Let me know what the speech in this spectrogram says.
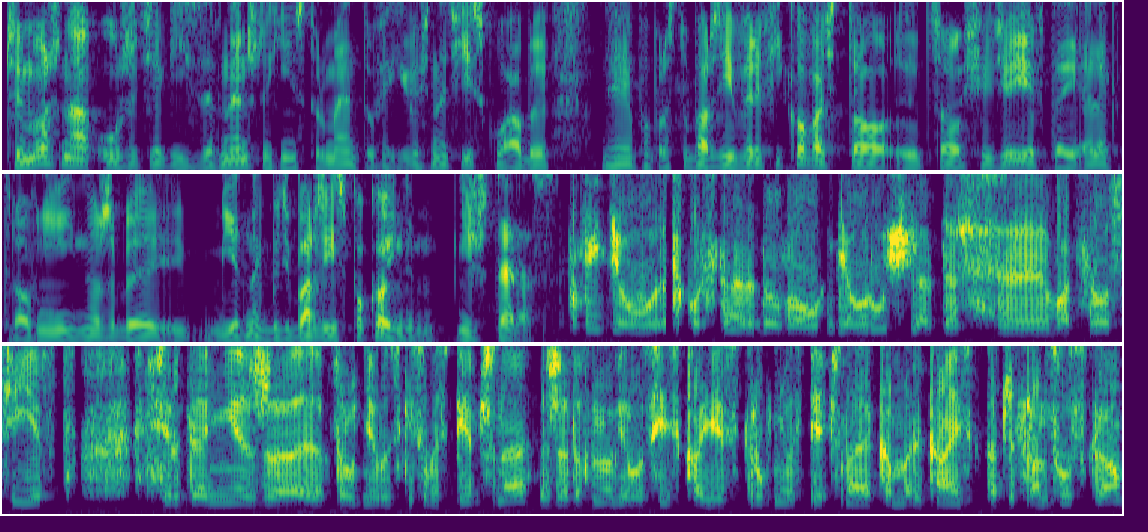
Czy można użyć jakichś zewnętrznych instrumentów, jakiegoś nacisku, aby y, po prostu bardziej weryfikować to, co się dzieje w tej elektrowni, no żeby jednak być bardziej spokojnym niż teraz. Powiedział taką standardową Białorusi, ale też e, władz Rosji jest stwierdzenie, że elektrownie ruskie są bezpieczne, że technologia rosyjska jest równie bezpieczna jak amerykańska czy francuska,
